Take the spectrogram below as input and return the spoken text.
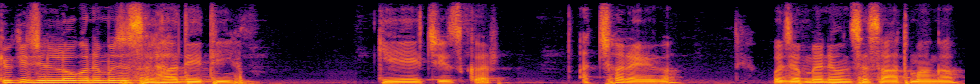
क्योंकि जिन लोगों ने मुझे सलाह दी थी कि ये चीज़ कर अच्छा रहेगा। और जब मैंने उनसे साथ मांगा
